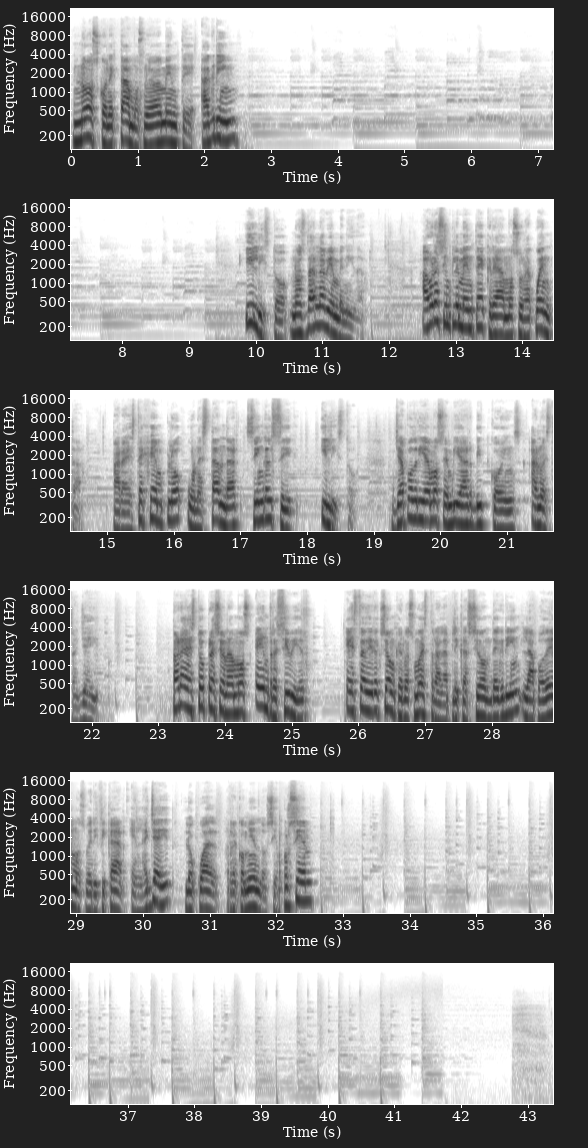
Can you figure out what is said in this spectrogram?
nos conectamos nuevamente a Green y listo, nos dan la bienvenida. Ahora simplemente creamos una cuenta. Para este ejemplo, una estándar single sig y listo. Ya podríamos enviar bitcoins a nuestra Jade. Para esto presionamos en recibir. Esta dirección que nos muestra la aplicación de Green la podemos verificar en la Jade, lo cual recomiendo 100%.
